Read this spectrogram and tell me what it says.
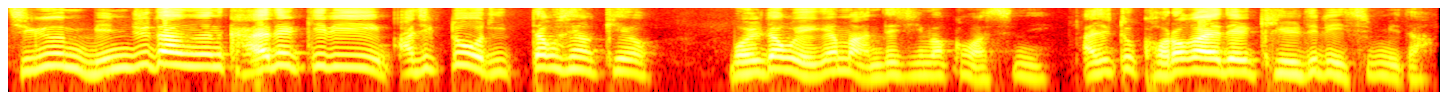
지금 민주당은 가야 될 길이 아직도 있다고 생각해요. 멀다고 얘기하면 안 되지 이만큼 왔으니 아직도 걸어가야 될 길들이 있습니다.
